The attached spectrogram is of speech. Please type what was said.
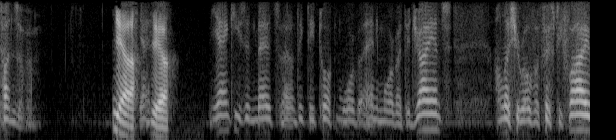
tons of them. yeah, Yeah. yeah. Yankees and Mets. I don't think they talk more about, any more about the Giants, unless you're over 55,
